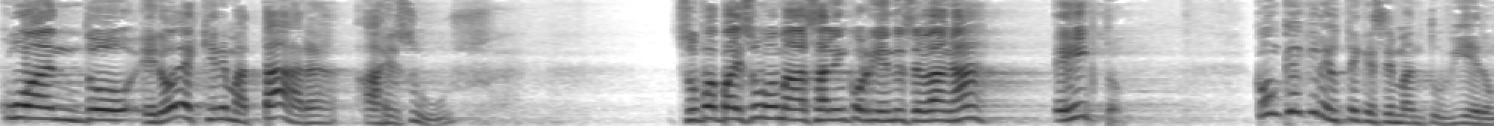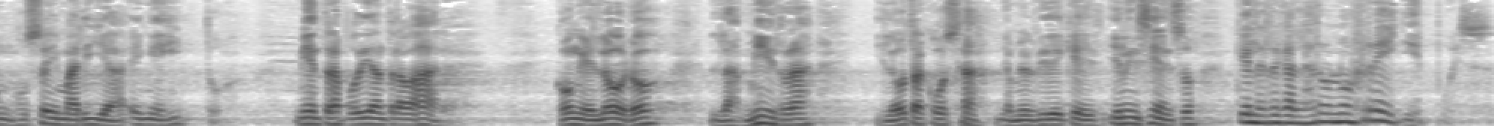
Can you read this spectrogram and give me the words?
Cuando Herodes quiere matar a Jesús, su papá y su mamá salen corriendo y se van a Egipto. ¿Con qué cree usted que se mantuvieron José y María en Egipto? Mientras podían trabajar. Con el oro, la mirra y la otra cosa, ya me olvidé que y el incienso, que le regalaron los reyes, pues.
